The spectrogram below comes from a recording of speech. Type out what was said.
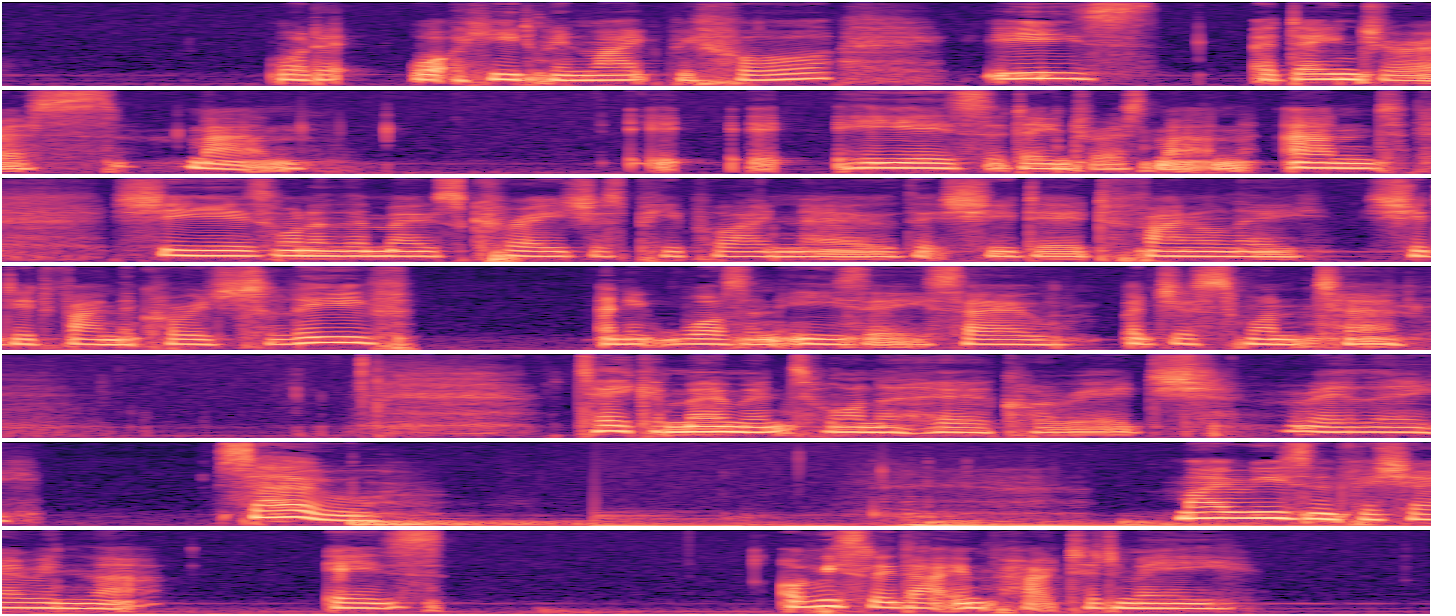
what it what he'd been like before, he's a dangerous man. He is a dangerous man, and she is one of the most courageous people I know. That she did finally, she did find the courage to leave, and it wasn't easy. So I just want to take a moment to honour her courage, really. So, my reason for sharing that is obviously that impacted me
